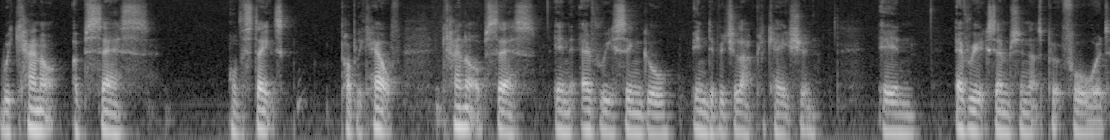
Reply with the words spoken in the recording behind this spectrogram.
We cannot obsess, or the state's public health cannot obsess in every single individual application, in every exemption that's put forward.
